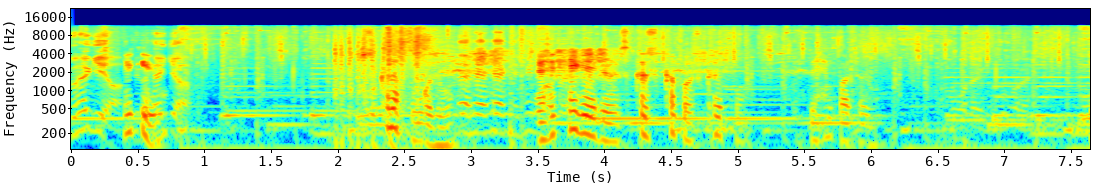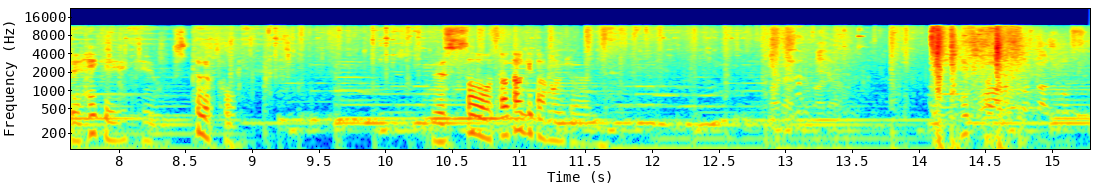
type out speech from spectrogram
이거 핵이야 이거 핵이에요? 핵이야. 스크랩 본 거죠? 핵 핵 핵핵 네, 핵, 핵이에요 스크, 스크래퍼 스크래퍼 네, 핵 맞아요. 그거네 그거네 네, 핵이에요 핵이에요 스크래퍼 왜 써? 따닥이 당한 줄 알았는데 말해 말해. 핵와 맞아요 죽었다 죽었어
